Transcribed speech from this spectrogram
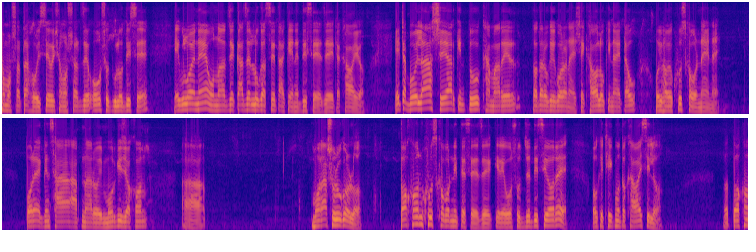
সমস্যাটা হয়েছে, ওই সমস্যার যে ওষুধগুলো দিছে, এগুলো এনে ওনার যে কাজের লোক আছে তাকে এনে দিছে যে এটা খাওয়াইও এটা বইলা সে আর কিন্তু খামারের তদারকি করে নাই। সে খাওয়ালো কি না এটাও ওইভাবে খোঁজ খবর নেয় নাই। পরে একদিন আপনার ওই মুরগি যখন মরা শুরু করল, তখন খোঁজ খবর নিতেছে যে, কিরে, ওষুধ যে দিছি ওরে ওকে ঠিক মতো খাওয়াইছিল? তো তখন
